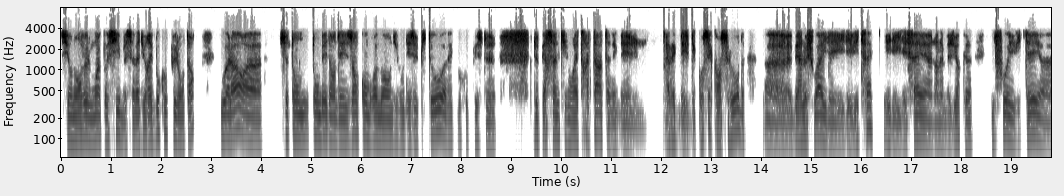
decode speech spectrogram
si on en veut le moins possible, ça va durer beaucoup plus longtemps. Ou alors euh, se tomber dans des encombrements au niveau des hôpitaux, avec beaucoup plus de, de personnes qui vont être atteintes avec des avec des, des conséquences lourdes, euh, bien le choix il est, il est vite fait. Il est, il est fait euh, dans la mesure que il faut éviter euh,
